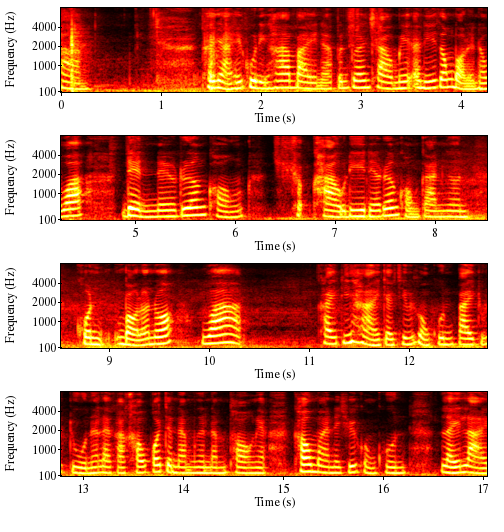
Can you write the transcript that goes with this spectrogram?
ทางขยายให้คุณอีก 5 ใบนะเพื่อนๆชาวเมษอันนี้ต้องบอกเลยนะว่า เด่นในเรื่องของข่าวดีในเรื่องของการเงิน คนบอกแล้วเนาะว่าใครที่หายจากชีวิตของคุณไปจู่ๆนั่นแหละค่ะเขาก็จะนำเงินนำทองเนี่ยเข้ามาในชีวิตของคุณหลาย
